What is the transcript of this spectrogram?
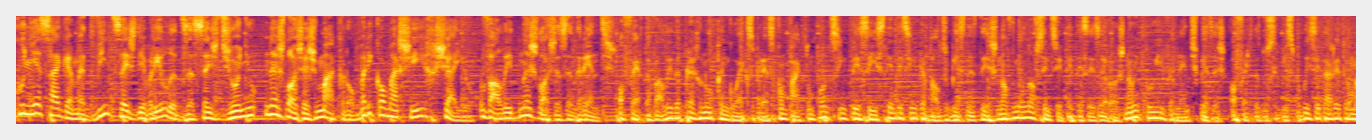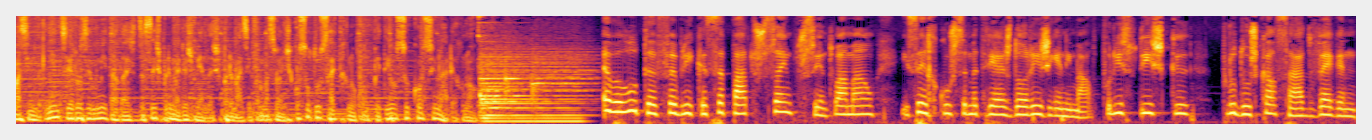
Conheça a gama de 26 de abril a 16 de junho nas lojas Macro, Bricomarché e Recheio. Válido nas lojas aderentes. Oferta válida para Renault Kangoo Express Compacto 1.5 DCI 75 cavalos Business desde 9.986 euros. Não inclui IVA nem despesas. Oferta do serviço publicitário até o máximo de 500 euros e limitada às 16 primeiras vendas. Para mais informações, consulte o site Renault.pt ou seu concessionário Renault. A Baluta fabrica sapatos 100% à mão e sem recurso a materiais de origem animal. Por isso diz que produz calçado vegan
